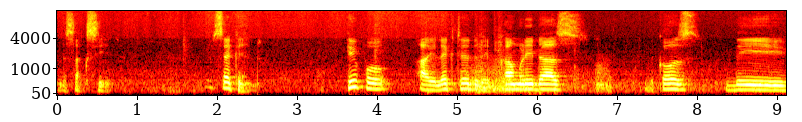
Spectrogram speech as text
and succeed. Second, people are elected, they become leaders because they,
